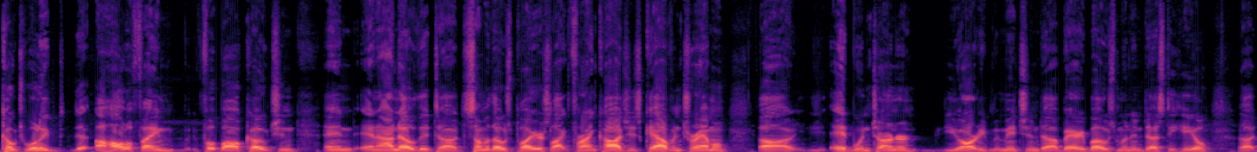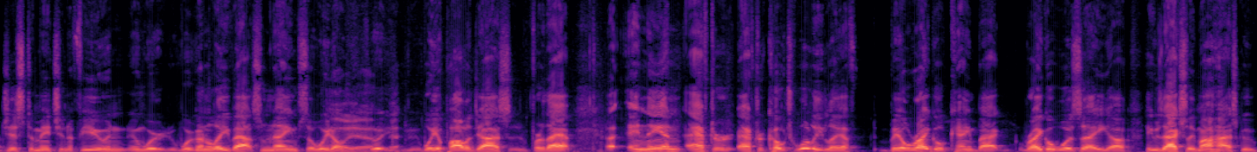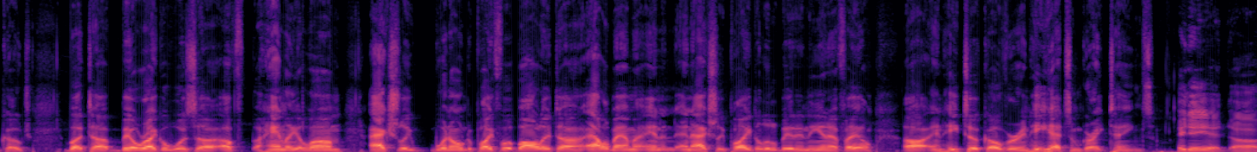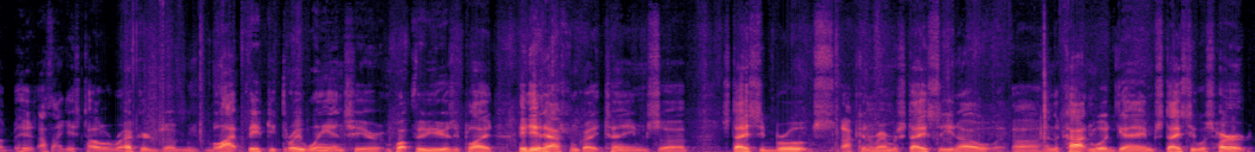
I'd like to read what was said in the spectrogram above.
Coach Woolley, a Hall of Fame football coach, and and and I know that uh, some of those players like Frank Hodges, Calvin Trammell, uh, Edwin Turner. You already mentioned uh, Barry Bozeman and Dusty Hill, uh, just to mention a few, and, and we're we're going to leave out some names, so we don't. Oh, yeah. we, we apologize for that. Uh, and then after after Coach Woolley left, Bill Regal came back. Regal was a uh, he was actually my high school coach, but uh, Bill Regal was a, a Handley alum. Actually went on to play football at uh, Alabama and and actually played a little bit in the NFL. Uh, and he took over and he had some great teams. He did. Uh, his, I think his total records was like 53 wins here. What few years he played, he did have some great teams. Uh, Stacy Brooks, I can remember Stacy. You know, in the Cottonwood game, Stacy was hurt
